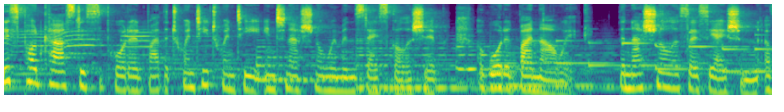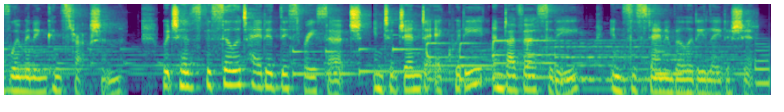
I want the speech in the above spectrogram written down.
This podcast is supported by the 2020 International Women's Day Scholarship awarded by NAWIC, the National Association of Women in Construction, which has facilitated this research into gender equity and diversity in sustainability leadership.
